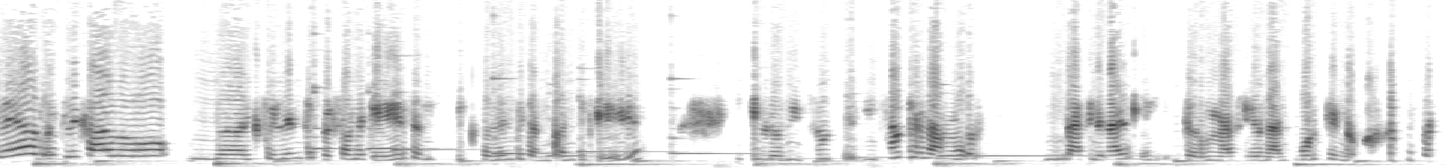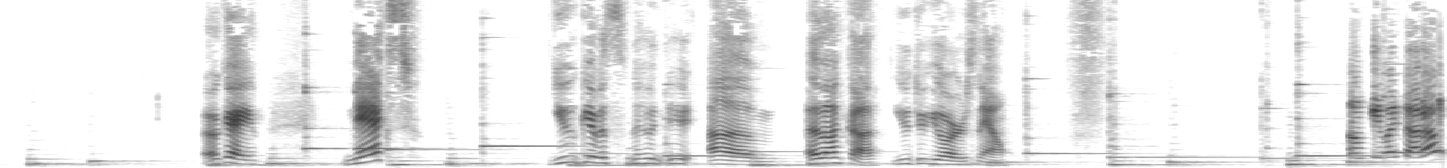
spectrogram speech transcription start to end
vea reflejado la excelente persona que es, el excelente cantante que es y que lo disfrute, disfrute el amor nacional e internacional, ¿por qué no? Okay. Next, you give us um Ivanka, you do yours now. Okay, my shout out.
